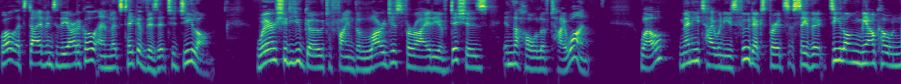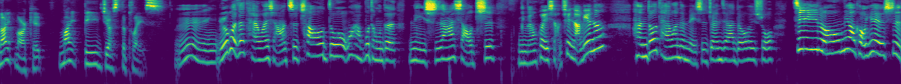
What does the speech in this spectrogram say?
Well, let's dive into the article and let's take a visit to Keelung. Where should you go to find the largest variety of dishes in the whole of Taiwan? Well, many Taiwanese food experts say the Keelung Miaokou Night Market might be just the place. Mm, 嗯，如果在台湾想要吃超多哇不同的美食啊小吃，你们会想去哪边呢？很多台湾的美食专家都会说，基隆庙口夜市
